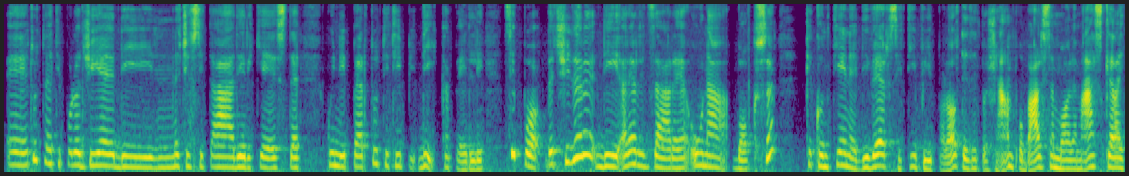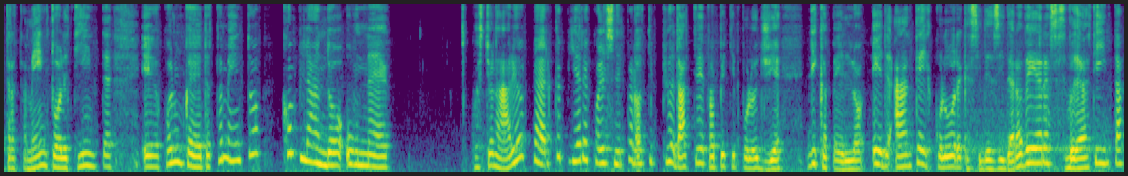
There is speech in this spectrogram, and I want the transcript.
eh, tutte le tipologie di necessità, di richieste, quindi per tutti i tipi di capelli. Si può decidere di realizzare una box che contiene diversi tipi di prodotti, ad esempio shampoo, balsamo, la maschera, il trattamento, le tinte, eh, qualunque trattamento, compilando un questionario per capire quali sono i prodotti più adatti alle proprie tipologie di capello ed anche il colore che si desidera avere, se si vuole la tinta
